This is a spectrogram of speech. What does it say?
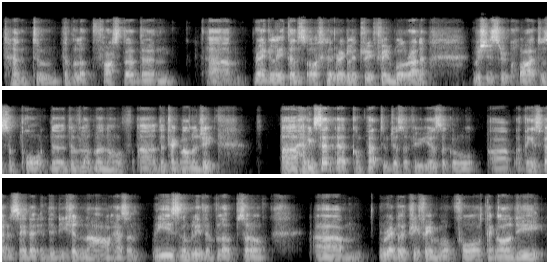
tend to develop faster than um, regulators or regulatory framework rather, which is required to support the development of uh, the technology. Uh, having said that, compared to just a few years ago, uh, I think it's fair to say that Indonesia now has a reasonably developed sort of um, regulatory framework for technology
